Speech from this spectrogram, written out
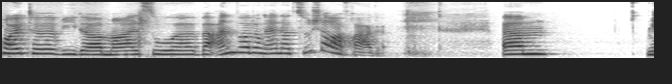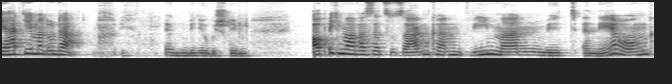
heute wieder mal zur Beantwortung einer Zuschauerfrage. Ähm, mir hat jemand unter irgendein Video geschrieben, ob ich mal was dazu sagen kann, wie man mit Ernährung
